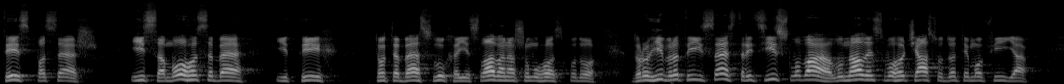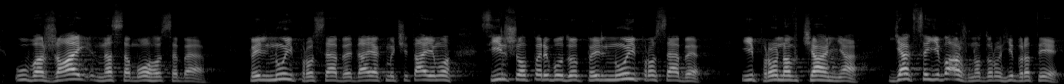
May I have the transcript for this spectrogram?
ти спасеш і самого себе, і тих, хто тебе слухає. Слава нашому Господу! Дорогі брати і сестри, ці слова лунали свого часу до Тимофія. Уважай на самого себе. Пильнуй про себе, да, як ми читаємо з іншого переводу, пильнуй про себе і про навчання. Як це є важно, дорогі брати?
